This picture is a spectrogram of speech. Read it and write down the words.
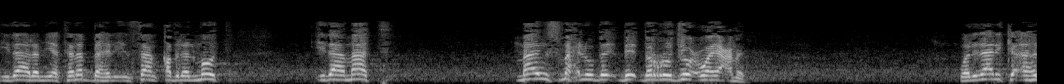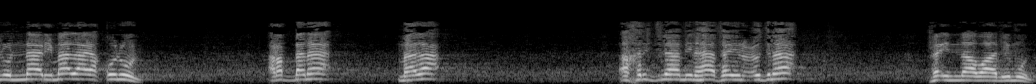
إذا لم يتنبه الإنسان قبل الموت إذا مات ما يسمح له بالرجوع ويعمل. ولذلك أهل النار ما لا يقولون؟ ربنا ماذا؟ أخرجنا منها فإن عدنا فإنا ظالمون.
